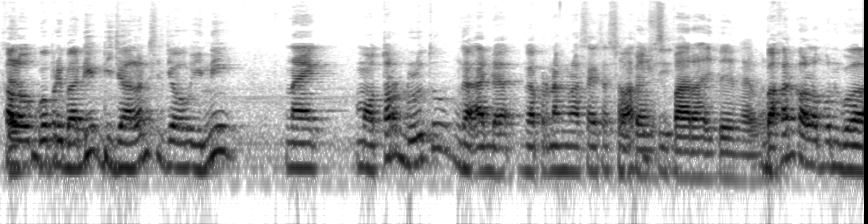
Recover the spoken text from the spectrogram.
Kalau gue pribadi di jalan sejauh ini naik motor dulu tuh nggak ada nggak pernah ngerasain sesuatu sampai yang sih. separah itu nggak bahkan kalaupun gue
